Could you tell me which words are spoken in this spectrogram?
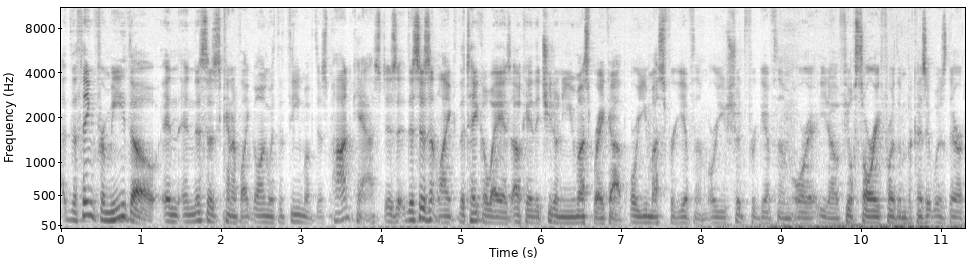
The thing for me though, and, and this is kind of like going with the theme of this podcast, is this isn't like the takeaway is okay, they cheat on you, you must break up, or you must forgive them, or you should forgive them, or you know feel sorry for them because it was their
